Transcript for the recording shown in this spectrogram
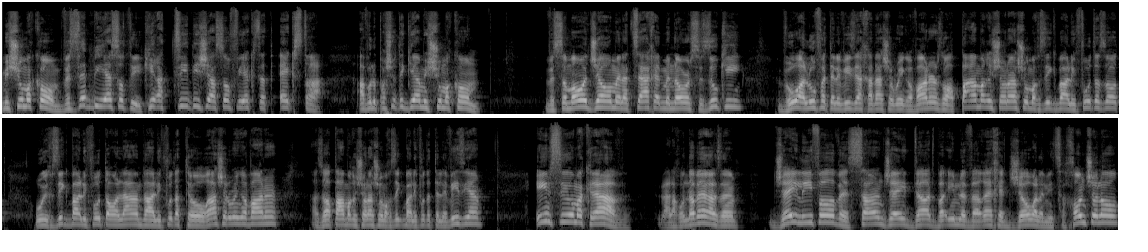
משום מקום וזה ביאס אותי כי רציתי שהסוף יהיה קצת אקסטרה אבל הוא פשוט הגיע משום מקום. וסמואה ג'ו מנצח את מינורו סוזוקי והוא אלוף הטלוויזיה החדש של רינג אוף אונר זו הפעם הראשונה שהוא מחזיק באליפות הזאת. הוא החזיק באליפות העולם והאליפות הטהורה של רינג אוף אונר אז זו הפעם הראשונה שהוא מחזיק באליפות הטלוויזיה. עם סיום הקרב ואנחנו נדבר על זה ג'יי לית'ל וסונג'אי דאט באים לברך את ג'ו על הניצחון שלו,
